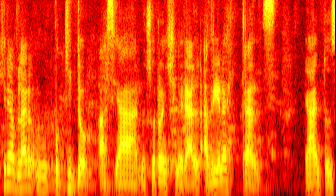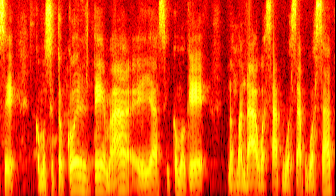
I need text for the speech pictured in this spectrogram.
quiere hablar un poquito hacia nosotros en general. Adriana es trans, ¿ya? Entonces, como se tocó el tema, ella así como que nos mandaba WhatsApp, WhatsApp, WhatsApp,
